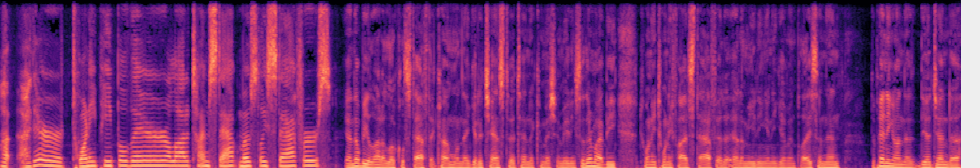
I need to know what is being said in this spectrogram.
Are there 20 people there a lot of times staff, mostly staffers. Yeah, and there'll be a lot of local staff that come when they get a chance to attend a commission meeting. So there might be 20, 25 staff at a, at a meeting any given place. And then depending on the, the agenda,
